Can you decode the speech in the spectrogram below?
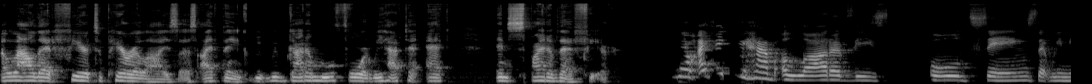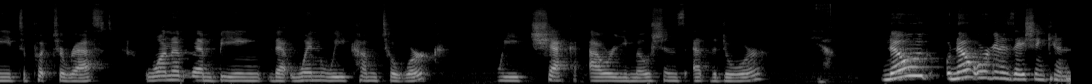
allow that fear to paralyze us. I think we, we've got to move forward. We have to act in spite of that fear. You know, I think we have a lot of these old sayings that we need to put to rest. One of them being that when we come to work, we check our emotions at the door. Yeah. No no organization can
